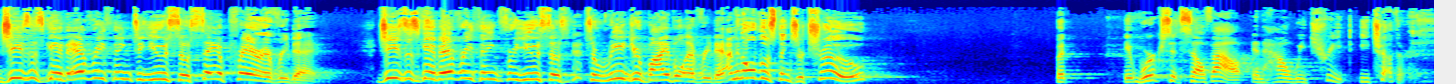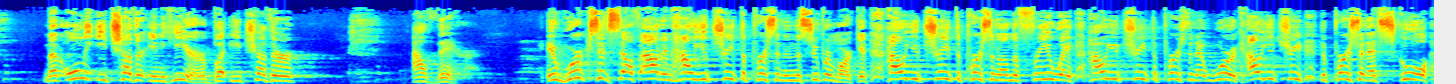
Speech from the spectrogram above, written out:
Jesus gave everything to you, so say a prayer every day. Jesus gave everything for you, so, so read your Bible every day. I mean, all those things are true, but it works itself out in how we treat each other. Not only each other in here, but each other out there. It works itself out in how you treat the person in the supermarket, how you treat the person on the freeway, how you treat the person at work, how you treat the person at school,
